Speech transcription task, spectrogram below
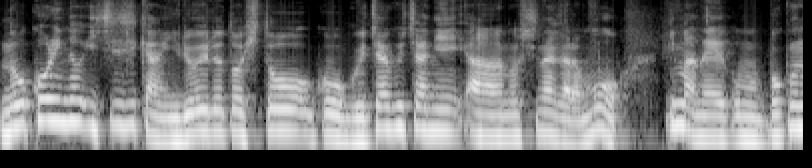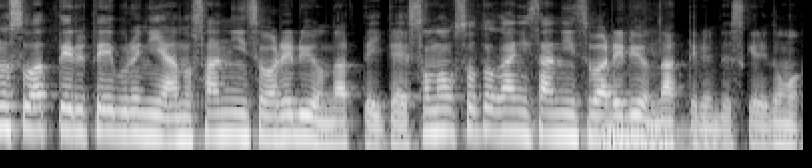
残りの1時間いろいろと人をこうぐちゃぐちゃにあのしながらも、今ね、この僕の座っているテーブルにあの3人座れるようになっていて、その外側に3人座れるようになってるんですけれども、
